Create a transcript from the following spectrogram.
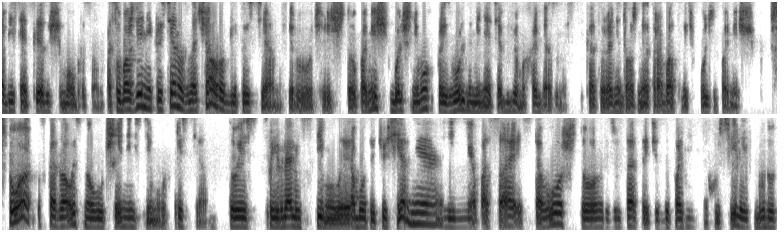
объяснять следующим образом? Освобождение крестьян означало для крестьян, в первую очередь, что помещик больше не мог произвольно менять объем их обязанностей, которые они должны отрабатывать в пользу помещика. Что сказалось на улучшении стимулов крестьян? То есть появлялись стимулы работать усерднее и не опасаясь того, что результаты этих дополнительных усилий будут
